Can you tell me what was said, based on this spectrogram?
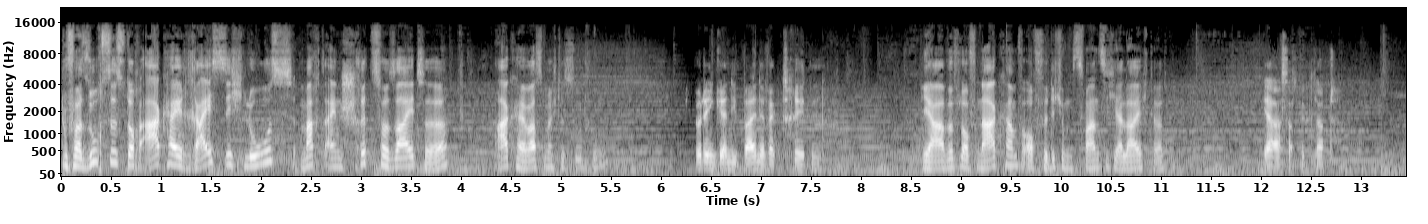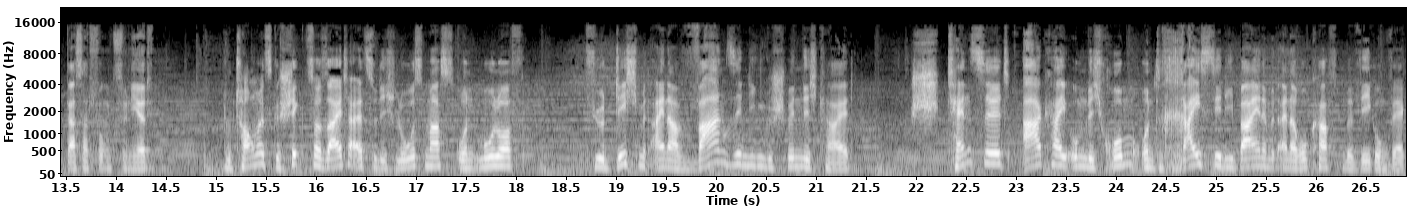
du versuchst es, doch Arkai reißt sich los, macht einen Schritt zur Seite. Arkai, was möchtest du tun? Ich würde ihn gerne die Beine wegtreten. Ja, Würfel auf Nahkampf auch für dich um 20 erleichtert. Ja, es hat geklappt. Das hat funktioniert. Du taumelst geschickt zur Seite, als du dich losmachst und Molov für dich mit einer wahnsinnigen Geschwindigkeit sch- tänzelt Arkai um dich rum und reißt dir die Beine mit einer ruckhaften Bewegung weg.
